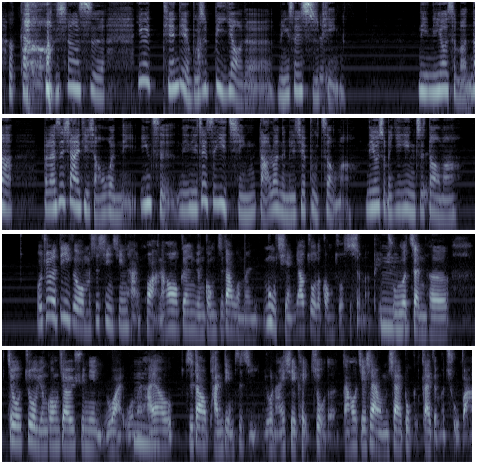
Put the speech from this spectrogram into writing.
看怎么好像是，因为甜点不是必要的民生食品，你你有什么？那本来是下一题想要问你，因此你你这次疫情打乱了哪些步骤吗？你有什么因应之道吗？我觉得第一个，我们是信心喊话，然后跟员工知道我们目前要做的工作是什么。嗯、除了整合，就做员工教育训练以外，我们还要知道盘点自己有哪一些可以做的。嗯、然后接下来我们下一步该怎么出发，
